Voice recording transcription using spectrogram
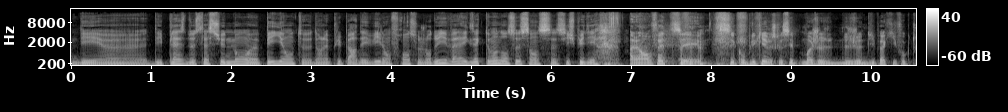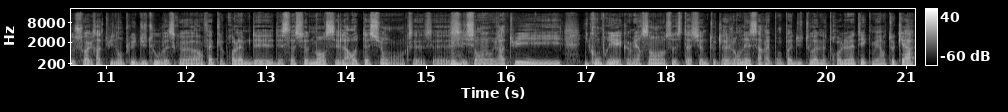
des, euh, des, places de stationnement euh, payantes dans la plupart des villes en France aujourd'hui va exactement dans ce sens, si je puis dire. Alors en fait, c'est compliqué parce que moi je, je, ne dis pas qu'il faut que tout soit gratuit non plus du tout, parce que en fait le problème des, des stationnements c'est la rotation. Donc mhm. S'ils sont gratuits, y, compris les commerçants se stationnent toute la journée, ça répond pas du tout à notre problématique. Mais en tout cas,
